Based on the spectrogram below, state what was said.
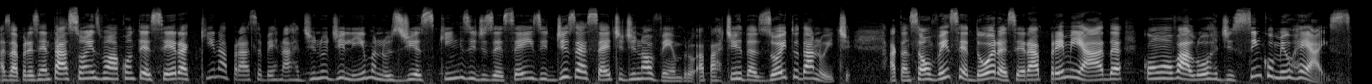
As apresentações vão acontecer aqui na Praça Bernardino de Lima nos dias 15, 16 e 17 de novembro, a partir das 8 da noite. A canção vencedora será premiada com o valor de 5 mil reais.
